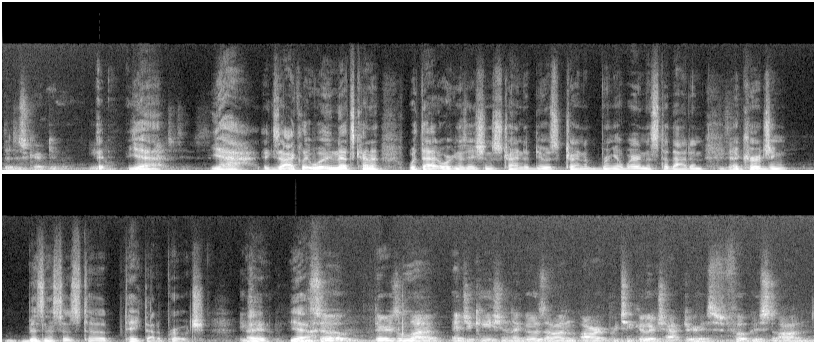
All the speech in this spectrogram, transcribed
the descriptive you know Yeah. adjectives Yeah, exactly. Well, and that's kind of what that organization is trying to do is trying to bring awareness to that and Exactly. encouraging businesses to take that approach. Right? Yeah. So there's a lot of education that goes on. Our particular chapter is focused on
